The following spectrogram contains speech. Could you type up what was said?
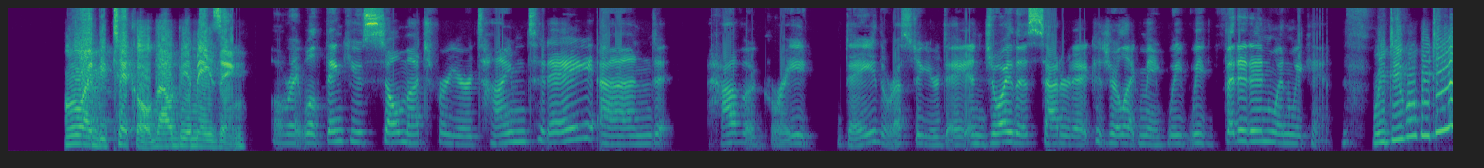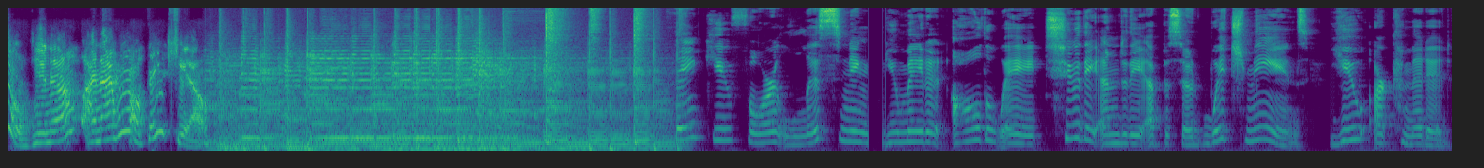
Oh, I'd be tickled. That would be amazing. All right. Well, thank you so much for your time today and have a great day, the rest of your day. Enjoy this Saturday because you're like me. We we fit it in when we can. We do what we do, you know, and I will. Thank you. Thank you for listening. You made it all the way to the end of the episode, which means you are committed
